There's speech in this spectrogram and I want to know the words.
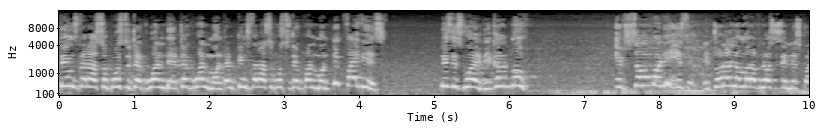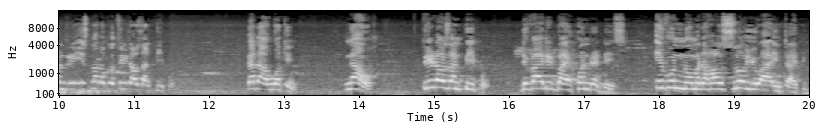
Things that are supposed to take one day take one month, and things that are supposed to take one month take five years. This is why we cannot move. If somebody is, the total number of nurses in this country is not over 3,000 people that are working. Now, 3,000 people divided by 100 days, even no matter how slow you are in typing,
